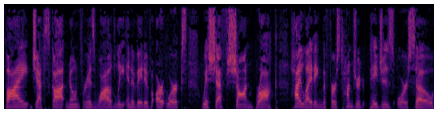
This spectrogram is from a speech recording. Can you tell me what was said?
by Jeff Scott, known for his wildly innovative artworks, with Chef Sean Brock highlighting the first hundred pages or so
